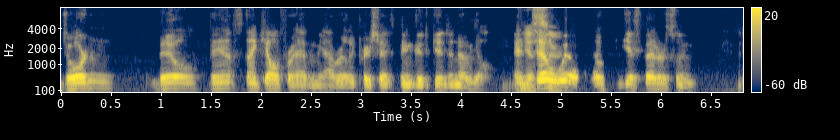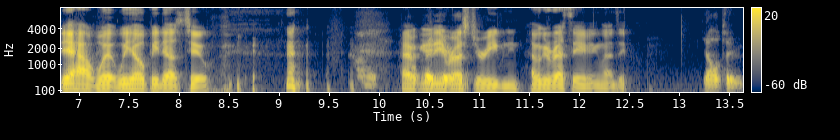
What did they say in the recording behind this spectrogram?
jordan bill vince thank y'all for having me i really appreciate it it's been good getting to know y'all and Yes, tell sir. will I hope he gets better soon Yeah, we, we hope he does too. Have a Okay, good good. rest of your evening. Have a good rest of the evening, Lindsay. y'all too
